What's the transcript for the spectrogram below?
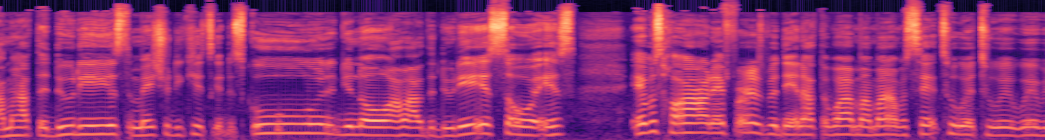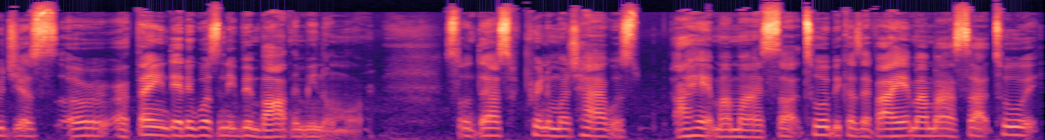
I'm gonna have to do this to make sure the kids get to school. You know, I'm gonna have to do this. So it's it was hard at first, but then after a while, my mind was set to it. To it, where it was just a, a thing that it wasn't even bothering me no more. So that's pretty much how I was. I had my mind set to it because if I had my mind set to it,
